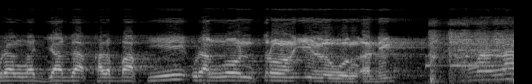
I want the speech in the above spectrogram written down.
kurang ngajaga kalebaki kurang ngontrol ilung adik. Mangga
